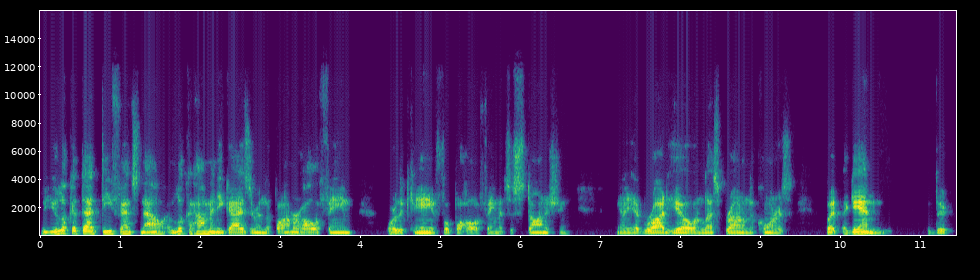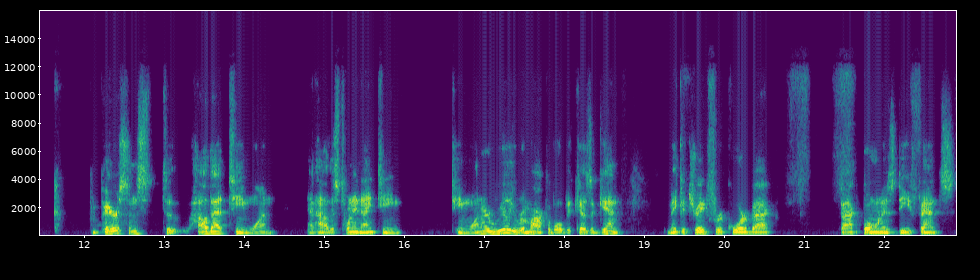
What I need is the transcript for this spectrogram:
you look at that defense now, and look at how many guys are in the Bomber Hall of Fame or the Canadian Football Hall of Fame. It's astonishing. You know, you have Rod Hill and Less Browne on the corners, but again, the comparisons to how that team won and how this 2019 team won are really remarkable because again, make a trade for a quarterback, backbone is defense,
